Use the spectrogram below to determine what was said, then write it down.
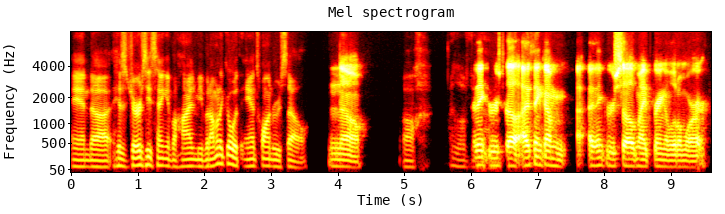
And uh, his jersey's hanging behind me, but I'm gonna go with Antoine Roussel. no Oh, I love I think. Roussel. I think I'm. I think Roussel might bring a little more.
